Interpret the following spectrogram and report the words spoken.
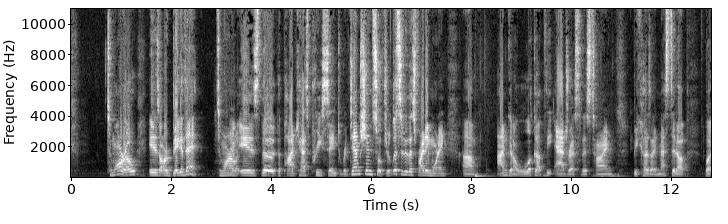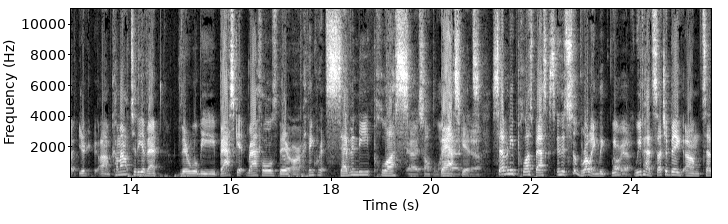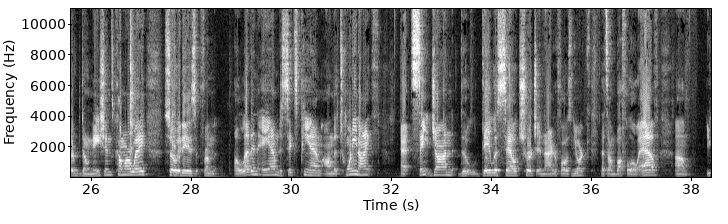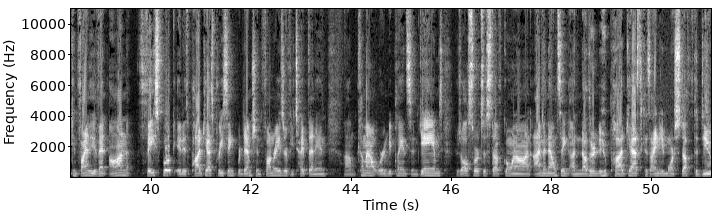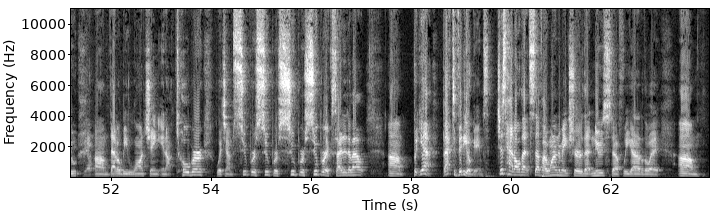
Tomorrow is our big event. Tomorrow Yep. is the the podcast precinct redemption. So if you're listening to this Friday morning, um, I'm gonna look up the address this time because I messed it up. But you're um, come out to the event. There will be basket raffles. There are, I think we're at 70 plus Yeah, something like baskets. that. 70 plus baskets, and it's still growing. Like we, Oh, yeah. We've had such a big um, set of donations come our way. So it is from 11 a.m. to 6 p.m. on the 29th at St. John de, La Salle Church in Niagara Falls, New York. That's on Buffalo Ave. Um, you can find the event on Facebook. It is Podcast Precinct Redemption Fundraiser. If you type that in, um, come out. We're going to be playing some games. There's all sorts of stuff going on. I'm announcing another new podcast because I need more stuff to do. Um, that'll be launching in October, which I'm super, super, super, super excited about. Um, but yeah, back to video games. Just had all that stuff. I wanted to make sure that news stuff we got out of the way. Um,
